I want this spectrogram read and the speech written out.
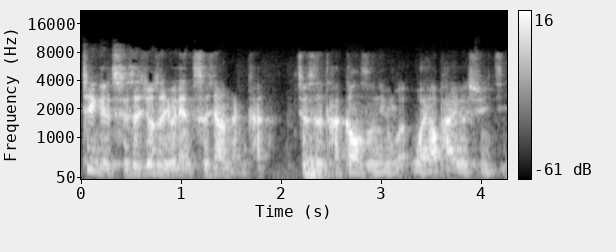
这个其实就是有点吃相难看，就是他告诉你我我要拍一个续集。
